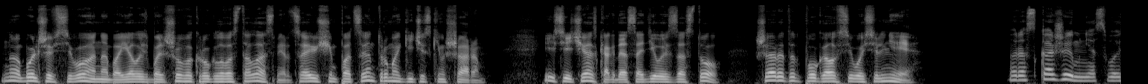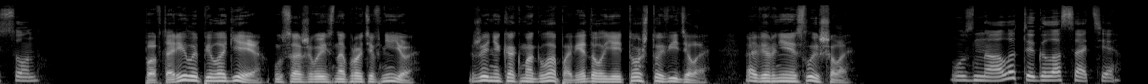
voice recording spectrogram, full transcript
Но больше всего она боялась большого круглого стола с мерцающим по центру магическим шаром. И сейчас, когда садилась за стол, шар этот пугал всего сильнее. «Расскажи мне свой сон», — повторила Пелагея, усаживаясь напротив нее. Женя как могла поведала ей то, что видела, а вернее слышала. «Узнала ты голоса те?»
